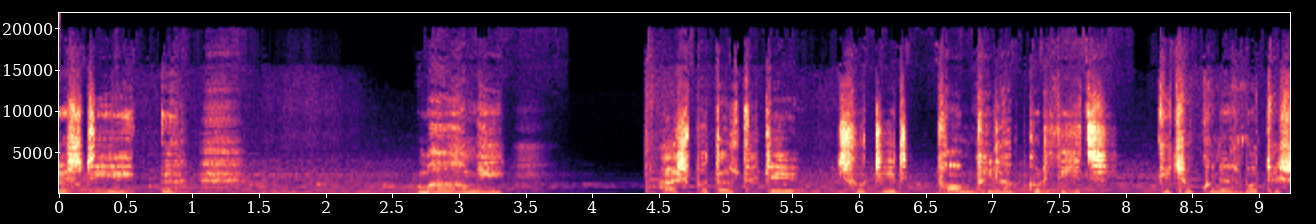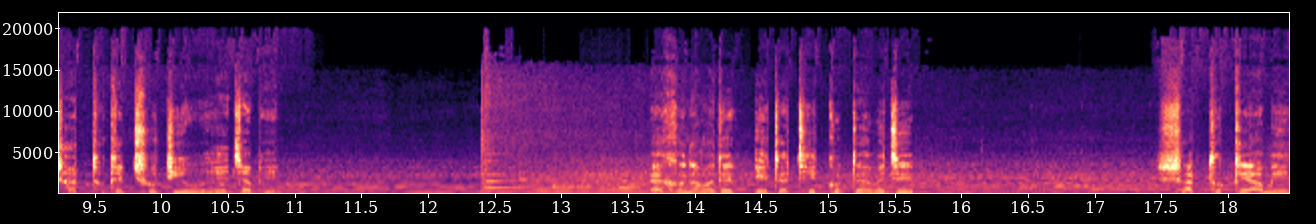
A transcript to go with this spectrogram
সৃষ্টি, মা, আমি হাসপাতাল থেকে ছুটির ফর্ম ফিল আপ করে দিয়েছি। কিছুক্ষণের মধ্যে সার্থকের ছুটিও হয়ে যাবে। এখন আমাদের এটা ঠিক করতে হবে যে, সার্থককে আমি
